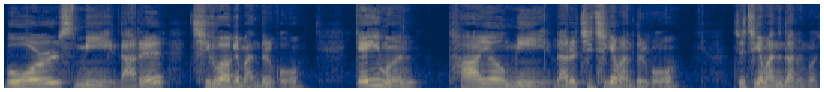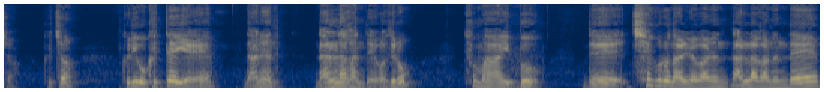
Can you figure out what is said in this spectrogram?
Bores me 나를 지루하게 만들고 게임은 tire me 나를 지치게 만들고 지치게 만든다는 거죠. 그쵸? 그리고 그때에 나는 날라간대 어디로? to my book 내 책으로 날려가는 날라가는데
